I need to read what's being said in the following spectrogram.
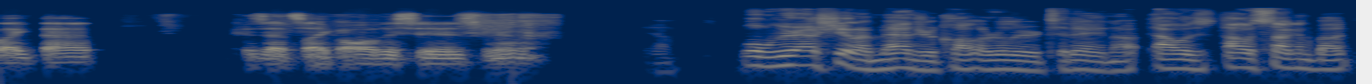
like that. Cause that's like all this is, you know. Well, we were actually on a manager call earlier today, and I, I was I was talking about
